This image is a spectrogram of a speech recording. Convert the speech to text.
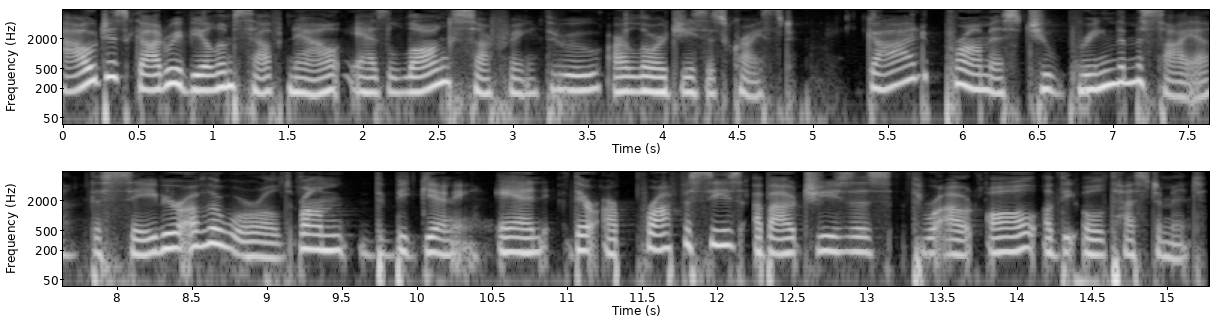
How does God reveal himself now as long suffering through our Lord Jesus Christ? God promised to bring the Messiah, the Savior of the world, from the beginning. And there are prophecies about Jesus throughout all of the Old Testament.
